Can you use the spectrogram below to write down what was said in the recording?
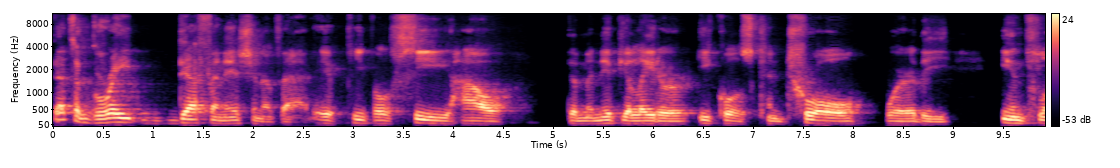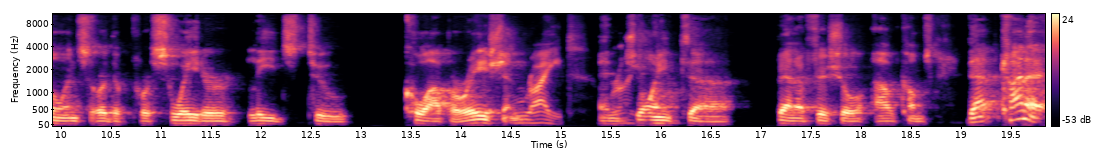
That's a great definition of that. If people see how the manipulator equals control, where the influence or the persuader leads to cooperation, right, and right. joint uh, beneficial outcomes. That kind of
